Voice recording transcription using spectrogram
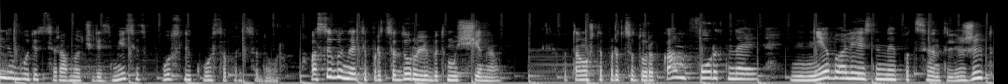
максимальный будет все равно через месяц после курса процедур. Особенно эти процедуры любят мужчины потому что процедура комфортная, не болезненная, пациент лежит,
